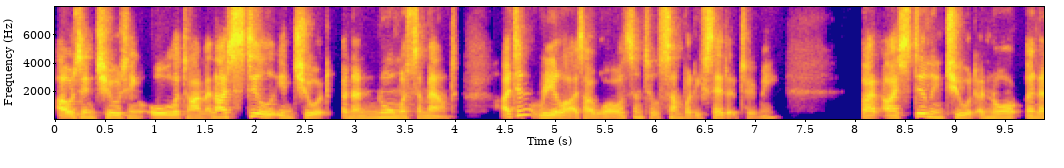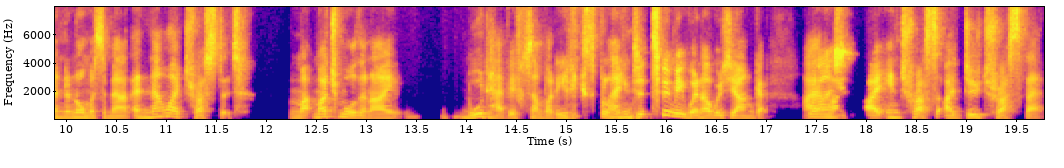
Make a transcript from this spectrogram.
I was intuiting all the time, and I still intuit an enormous amount. I didn't realize I was until somebody said it to me, but I still intuit an, an enormous amount, and now I trust it much more than I would have if somebody had explained it to me when I was younger. Right. I, I, I entrust, I do trust that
